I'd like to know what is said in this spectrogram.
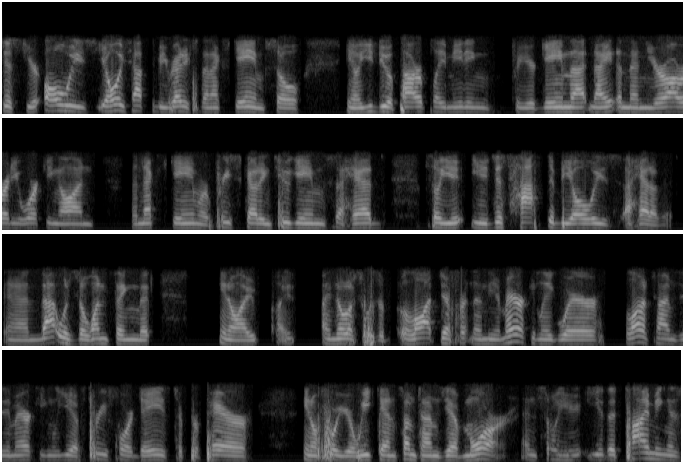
just you're always you always have to be ready for the next game. So, you know, you do a power play meeting for your game that night and then you're already working on the next game or pre-scouting two games ahead. So you you just have to be always ahead of it. And that was the one thing that you know, I I I noticed was a, a lot different than the American League where a lot of times in the American League, you have three, four days to prepare you know, for your weekend. Sometimes you have more, and so you, you the timing is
